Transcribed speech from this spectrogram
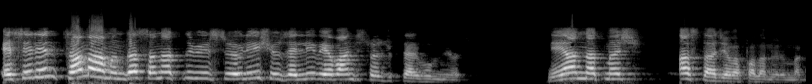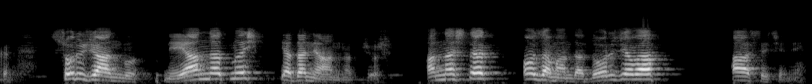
Eserin tamamında sanatlı bir söyleyiş özelliği ve yabancı sözcükler bulunuyor. Neyi anlatmış? Asla cevap alamıyorum bakın. Soracağın bu. Neyi anlatmış ya da ne anlatıyor? Anlaştık. O zaman da doğru cevap A seçeneği.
